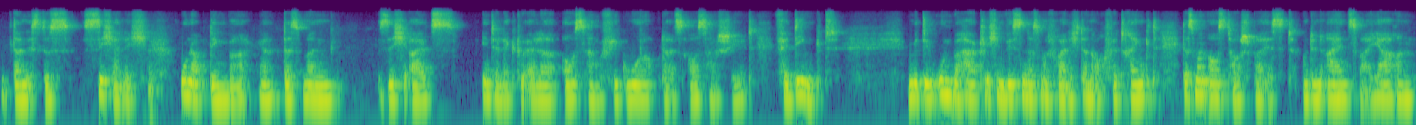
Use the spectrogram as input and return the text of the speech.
dann ist es sicherlich unabdingbar, ja, dass man sich als intellektuelle Aushangfigur oder als Aushangsschild verdingt mit dem unbehaglichen Wissen, das man freilich dann auch verdrängt, dass man austauschbar ist und in ein, zwei Jahren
